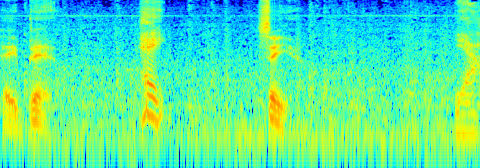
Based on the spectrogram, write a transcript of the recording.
Hey, Ben. Hey. See you. Yeah.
